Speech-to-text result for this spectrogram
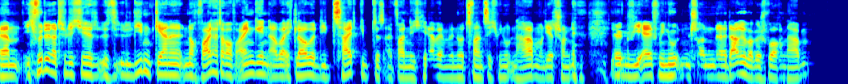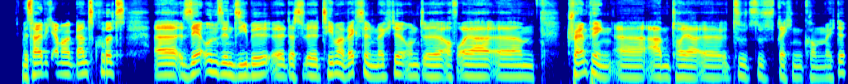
Ähm, ich würde natürlich liebend gerne noch weiter darauf eingehen, aber ich glaube, die Zeit gibt es einfach nicht her, wenn wir nur 20 Minuten haben und jetzt schon irgendwie elf Minuten schon äh, darüber gesprochen haben. Weshalb ich einmal ganz kurz äh, sehr unsensibel äh, das äh, Thema wechseln möchte und äh, auf euer ähm, Tramping-Abenteuer äh, zu, zu sprechen kommen möchte.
